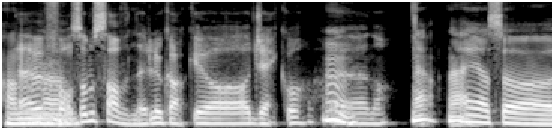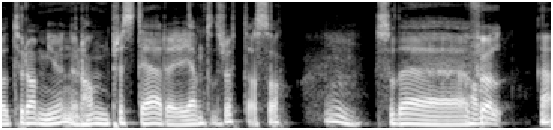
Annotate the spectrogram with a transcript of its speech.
Han, Det er jo få som savner Lukaku og Djeko eh, nå. Ja, nei, altså Turam junior han presterer jevnt og trutt, altså. Så det Jeg han, føler, ja.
